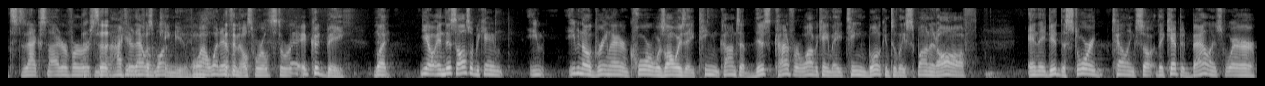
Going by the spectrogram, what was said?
the Zack Snyder verse. A- I hear that was one. King universe. Well, whatever. That's an Elseworld story. It could be, but you know, and this also became even, even though Green Lantern Corps was always a team concept. This kind of for a while became a team book until they spun it off, and they did the storytelling. So they kept it balanced where.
